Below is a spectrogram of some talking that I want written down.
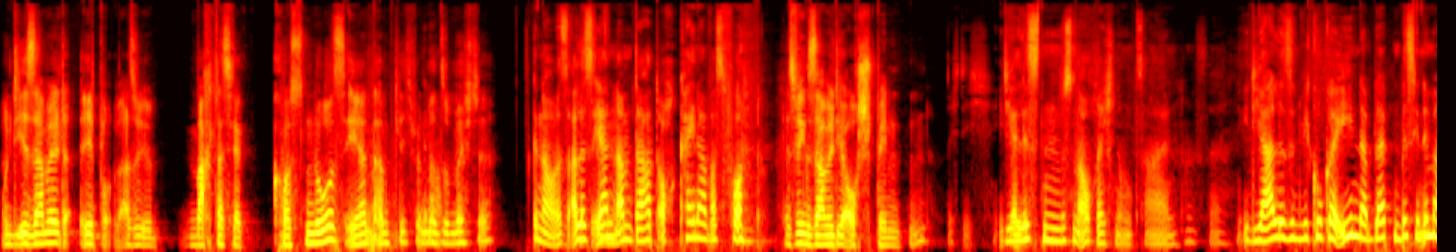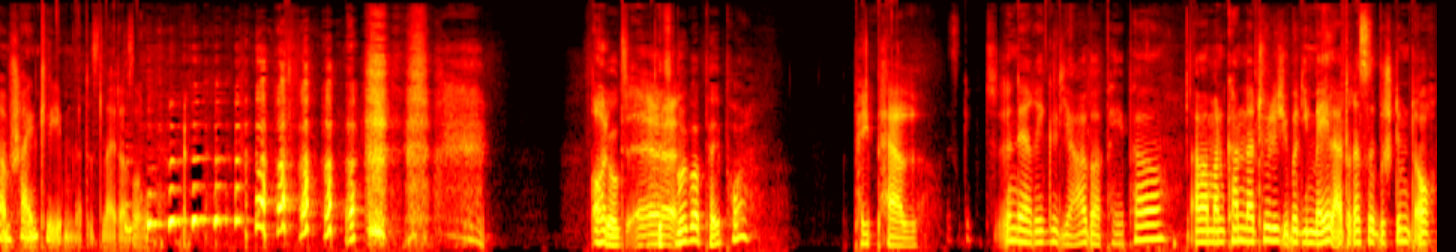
Und ihr sammelt, also ihr macht das ja kostenlos, ehrenamtlich, wenn man Genau. so möchte. Genau, das ist alles Ehrenamt, da hat auch keiner was von. Deswegen sammelt ihr auch Spenden. Richtig. Idealisten müssen auch Rechnungen zahlen. Das, äh, Ideale sind wie Kokain, da bleibt ein bisschen immer am Schein kleben. Das ist leider so. Und äh, Geht's nur über PayPal? PayPal. Es gibt in der Regel ja über PayPal, aber man kann natürlich über die Mailadresse bestimmt auch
